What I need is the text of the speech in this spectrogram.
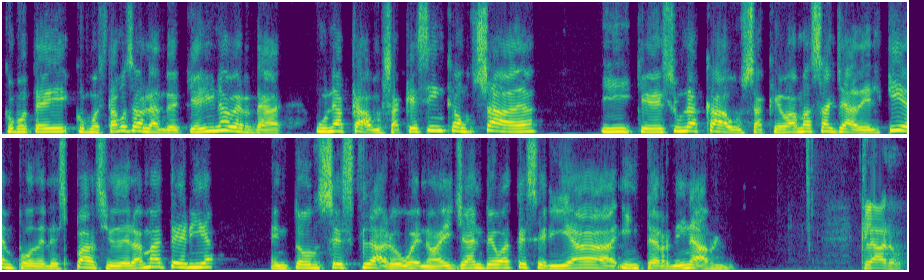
como, te, como estamos hablando de que hay una verdad, una causa que es incausada y que es una causa que va más allá del tiempo, del espacio y de la materia, entonces, claro, bueno, ahí ya el debate sería interminable. Claro,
